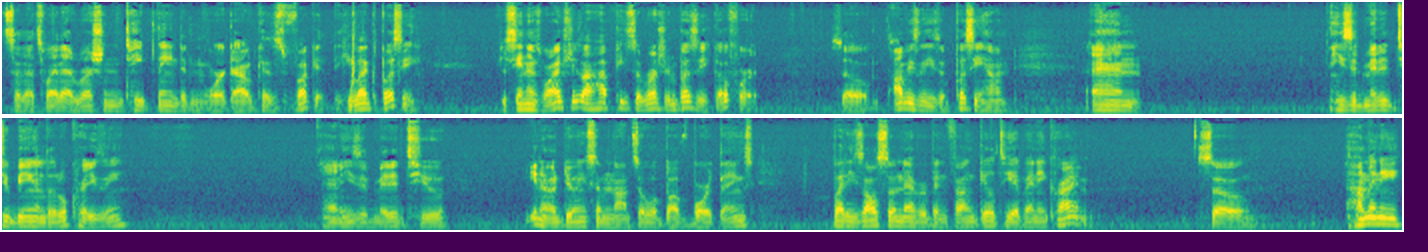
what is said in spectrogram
So that's why that Russian tape thing didn't work out cuz fuck it. He likes pussy. If you've seen his wife, she's a hot piece of Russian pussy. Go for it. So, obviously he's a pussy hound. And he's admitted to being a little crazy and he's admitted to, you know, doing some not so above board things, but he's also never been found guilty of any crime. So, how many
